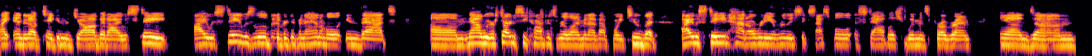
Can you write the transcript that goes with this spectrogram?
i ended up taking the job at iowa state. Iowa State was a little bit of a different animal in that um, now we were starting to see conference realignment at that point too. But Iowa State had already a really successful established women's program, and um,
